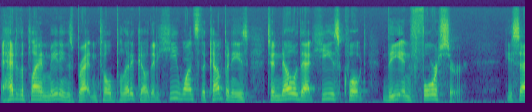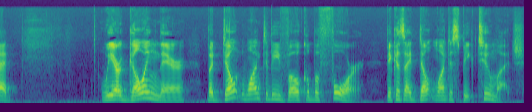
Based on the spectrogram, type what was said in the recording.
Ahead of the planned meetings, Breton told Politico that he wants the companies to know that he's, quote, the enforcer. He said, We are going there, but don't want to be vocal before because I don't want to speak too much.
